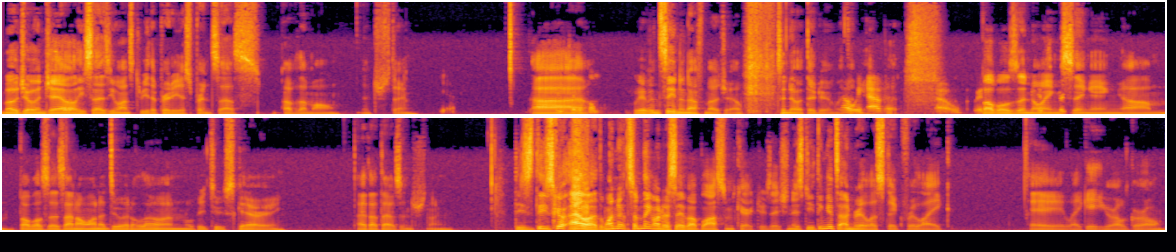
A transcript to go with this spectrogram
Mojo in jail. He says he wants to be the prettiest princess of them all. Interesting. Yeah. Uh. We haven't seen enough Mojo to know what they're doing with no, we yet, haven't. No. It's- Bubbles annoying pretty- singing. Um, Bubbles says, "I don't want to do it alone. Will be too scary." I thought that was interesting. These these girls. Oh, the one something I wanted to say about Blossom characterization is: Do you think it's unrealistic for like a like eight year old girl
